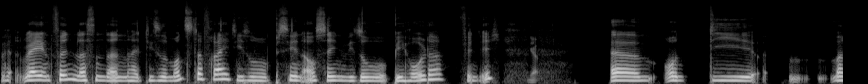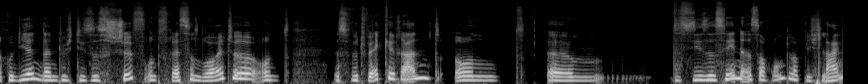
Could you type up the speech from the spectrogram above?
Ray und Finn lassen dann halt diese Monster frei, die so ein bisschen aussehen wie so Beholder, finde ich. Ja. Ähm, und die marodieren dann durch dieses Schiff und fressen Leute und es wird weggerannt und ähm, das, diese Szene ist auch unglaublich lang.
